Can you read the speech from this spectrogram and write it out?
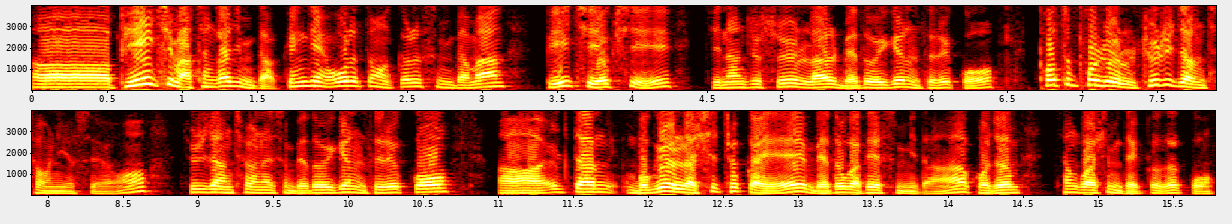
어, BH 마찬가지입니다. 굉장히 오랫동안 끌었습니다만 BH 역시 지난주 수요일 날 매도 의견을 드렸고 포트폴리오를 줄이자는 차원이었어요. 줄이자는 차원에서 매도 의견을 드렸고 어, 일단 목요일 날 시초가에 매도가 됐습니다. 그 점 참고하시면 될 것 같고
